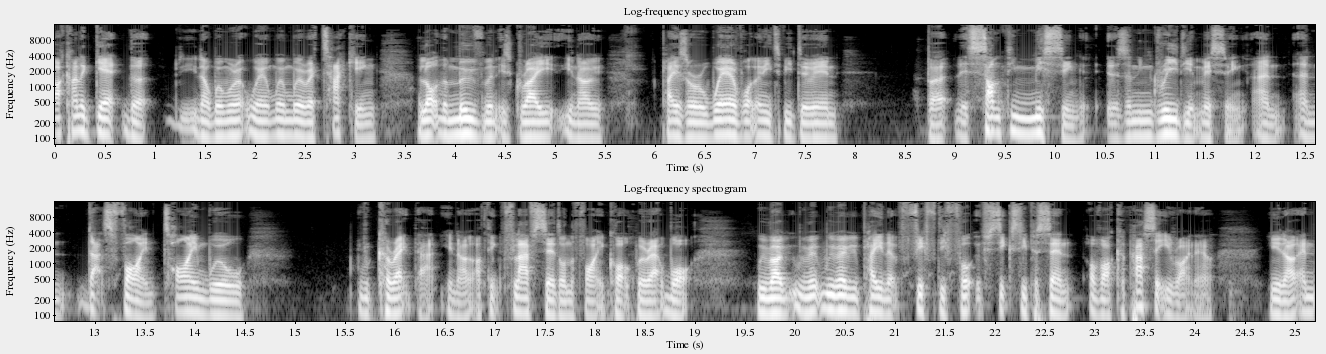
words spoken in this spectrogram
I kind of get that you know when we're when when we're attacking, a lot of the movement is great. You know, players are aware of what they need to be doing, but there's something missing. There's an ingredient missing, and and that's fine. Time will correct that. You know, I think Flav said on the Fighting Cock, we're at what we may, we may be playing at 50 60 percent of our capacity right now. You know, and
